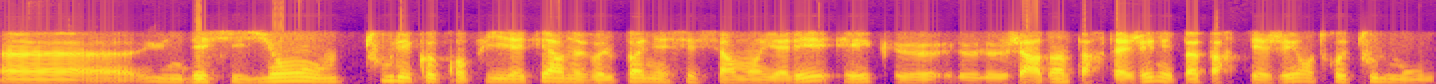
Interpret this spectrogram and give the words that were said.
une décision où tous les copropriétaires ne veulent pas nécessairement y aller et que le, jardin partagé n'est pas partagé entre tout le monde.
